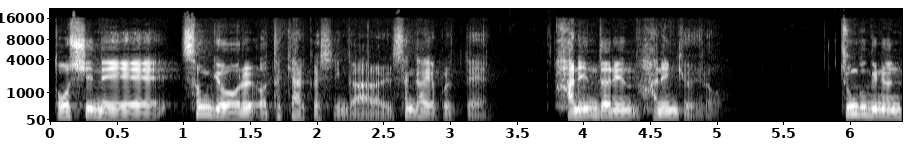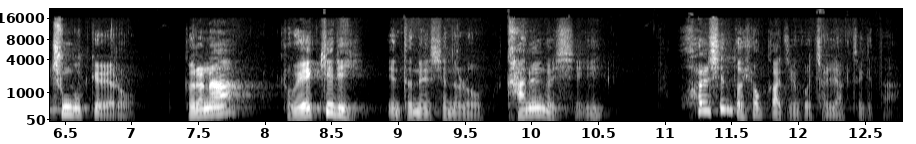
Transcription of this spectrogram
도시 내에 선교를 어떻게 할 것인가를 생각해 볼 때 한인들은 한인 교회로 중국인은 중국 교회로 그러나 교회끼리 international로 가는 것이 훨씬 더 효과적이고 전략적이다.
